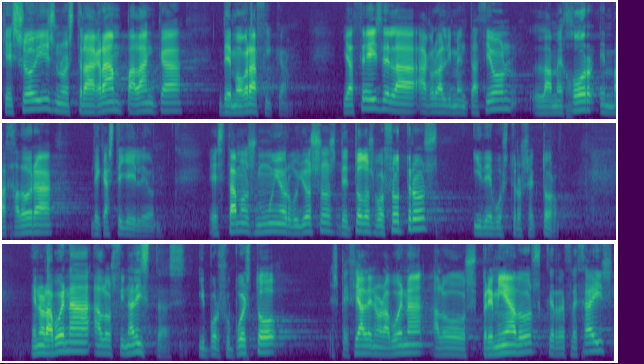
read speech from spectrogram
que sois nuestra gran palanca demográfica y hacéis de la agroalimentación la mejor embajadora de Castilla y León. Estamos muy orgullosos de todos vosotros y de vuestro sector. Enhorabuena a los finalistas y, por supuesto, especial enhorabuena a los premiados que reflejáis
